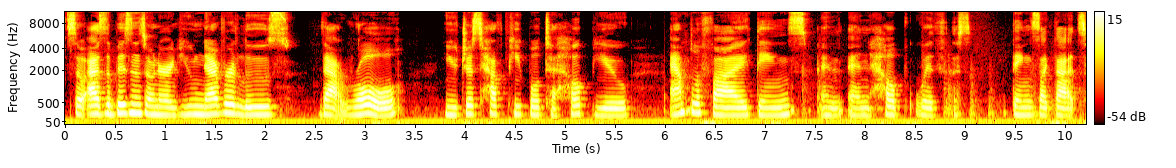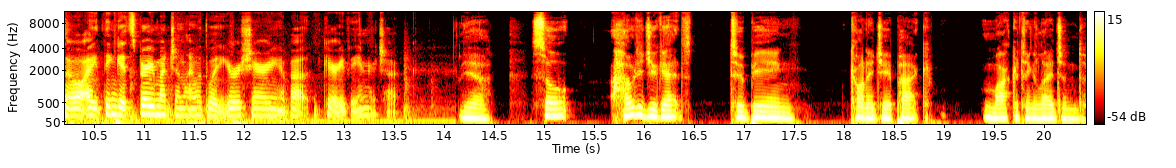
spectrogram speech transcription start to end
So, as a business owner, you never lose that role. You just have people to help you amplify things and, and help with things like that. So, I think it's very much in line with what you were sharing about Gary Vaynerchuk. Yeah. So, how did you get to being Connie J. Pak marketing legend?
